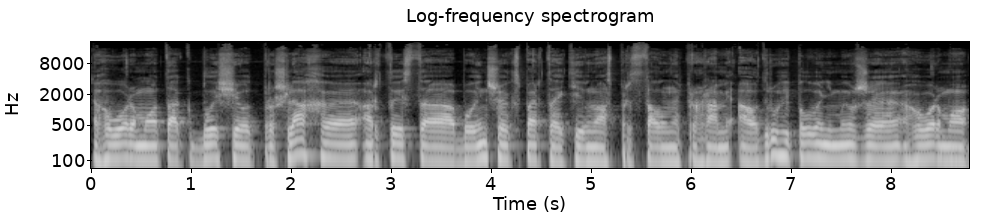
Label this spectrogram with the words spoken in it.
говоримо так ближче от про шлях е, артиста або іншого експерта, який в нас представлений в програмі. А у другій половині ми вже говоримо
